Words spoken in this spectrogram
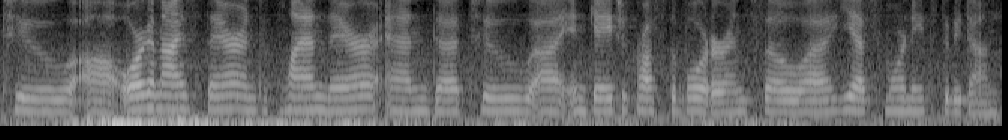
to uh, organize there and to plan there and uh, to uh, engage across the border. And so, yes, more needs to be done.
